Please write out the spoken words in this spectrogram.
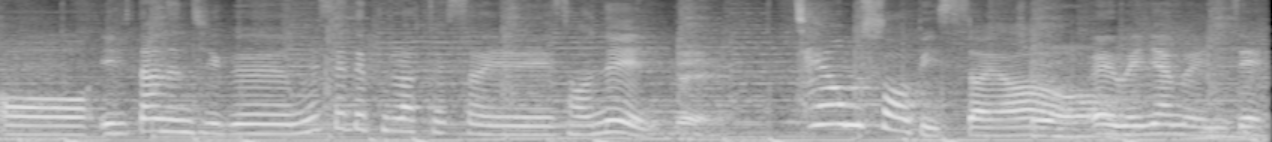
어, 일단은 지금 헬스드 필라테스에서는 네. 체험 수업이 있어요. 체험. 네, 왜냐면 이제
